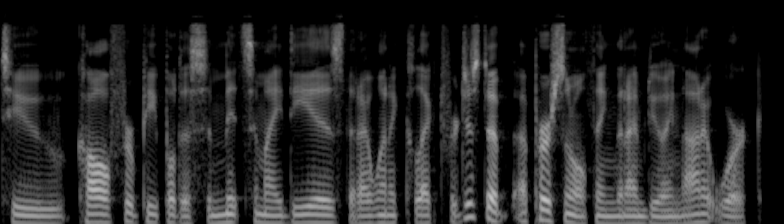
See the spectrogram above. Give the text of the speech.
to call for people to submit some ideas that I want to collect for just a, a personal thing that I'm doing, not at work,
